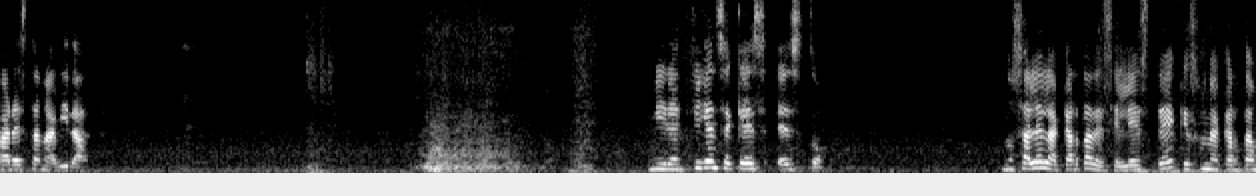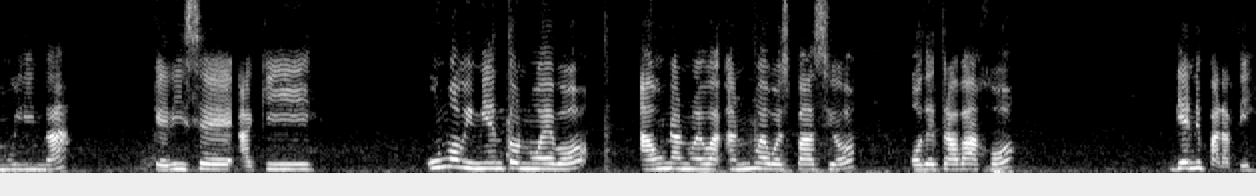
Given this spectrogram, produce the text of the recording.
para esta Navidad. Miren, fíjense qué es esto. Nos sale la carta de Celeste, que es una carta muy linda, que dice aquí un movimiento nuevo a una nueva a un nuevo espacio o de trabajo viene para ti.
